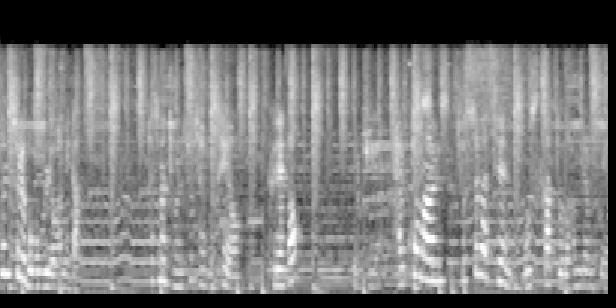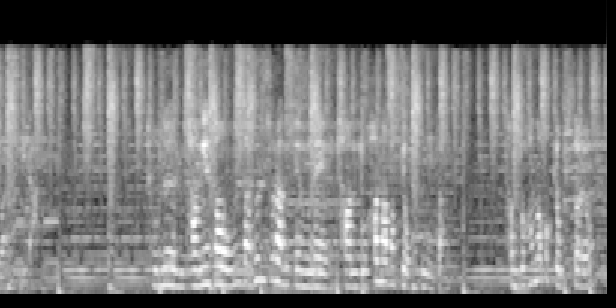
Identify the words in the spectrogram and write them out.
혼술을 먹어보려고 합니다. 하지만 저는 술 잘 못해요. 그래서 이렇게 달콤한 주스 같은 모스카토로 한 병 구해왔습니다. 저는 방에서 혼자 혼술하기 때문에 잔도 하나밖에 없습니다. 잔도 하나밖에 없어요. 갑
